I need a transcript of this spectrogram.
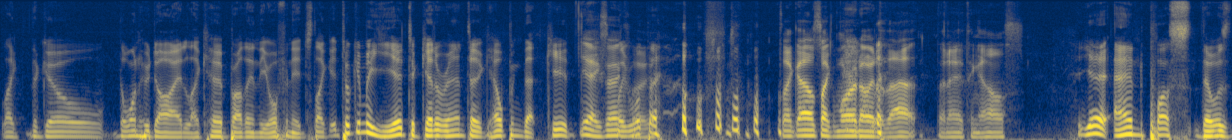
like the girl, the one who died, like her brother in the orphanage. Like it took him a year to get around to helping that kid. Yeah, exactly. Like what the hell? like I was like more annoyed at that than anything else. Yeah, and plus there was,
